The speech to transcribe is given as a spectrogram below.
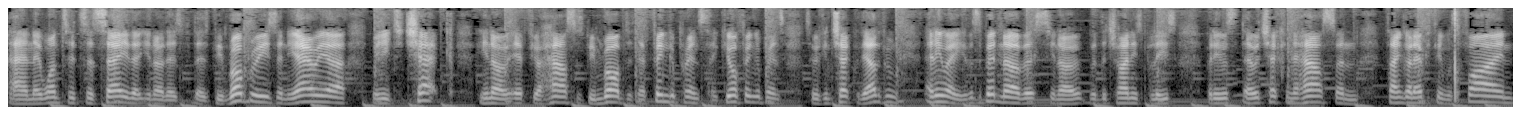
and they wanted to say that you know there's there's been robberies in the area. We need to check, you know, if your house has been robbed, if there are fingerprints, take your fingerprints so we can check with the other. People. Anyway, he was a bit nervous, you know, with the Chinese police, but he was they were checking the house, and thank God everything was fine,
